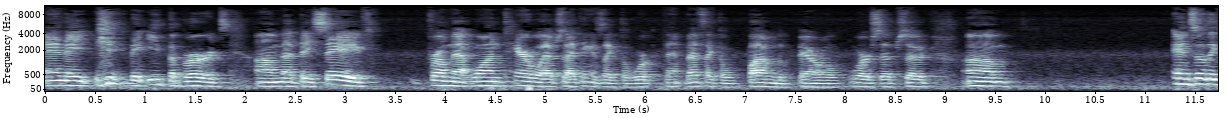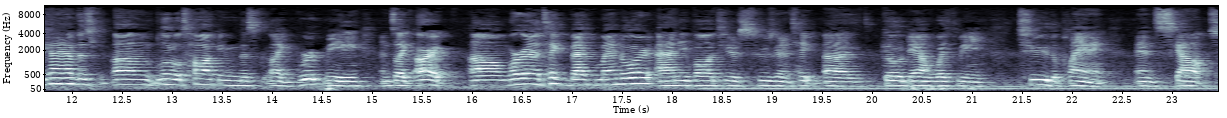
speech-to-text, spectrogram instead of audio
and they they eat the birds um, that they saved from that one terrible episode. I think it's like the worst. That's like the bottom of the barrel worst episode. Um, and so they kind of have this um, little talking, this like group meeting, and it's like, all right, um, we're gonna take back Mandalore. I need volunteers who's gonna take uh, go down with me to the planet and scout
